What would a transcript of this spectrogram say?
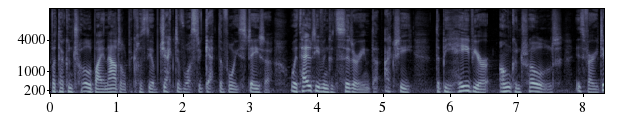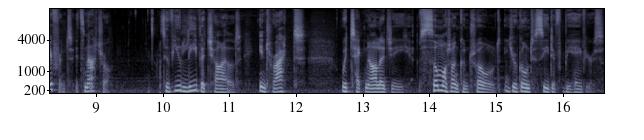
but they're controlled by an adult because the objective was to get the voice data without even considering that actually the behavior uncontrolled is very different. It's natural. So if you leave a child interact with technology somewhat uncontrolled, you're going to see different behaviors.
